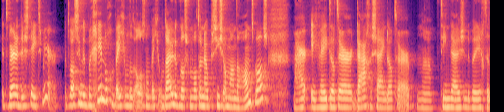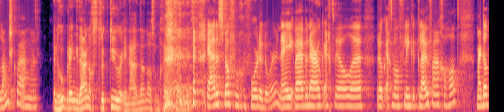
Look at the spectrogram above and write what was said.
het werden er steeds meer. Het was in het begin nog een beetje, omdat alles nog een beetje onduidelijk was van wat er nou precies allemaal aan de hand was. Maar ik weet dat er dagen zijn dat er nou, tienduizenden berichten langskwamen. En hoe breng je daar nog structuur in aan dan als omgevingsanalist? ja, dat is wel voor gevorderd hoor. Nee, wij hebben daar ook echt wel, uh, ook echt wel een flinke kluif aan gehad. Maar dat,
